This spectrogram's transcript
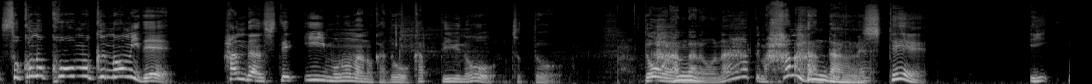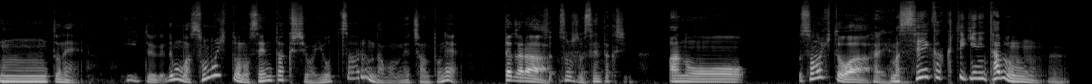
そこの項目のみで判断していいものなのかどうかっていうのをちょっとどうなんだろうなって、まあ、判断判っていうかね。断していいうーんとねいいというかでもまあその人の選択肢は4つあるんだもんねちゃんとね。だからそその人の選択肢、あのーその人は、はいはいまあ、性格的に多分うん。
